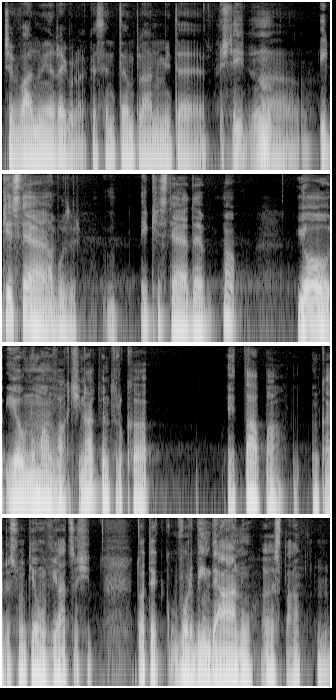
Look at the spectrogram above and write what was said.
ceva nu e în regulă, că se întâmplă anumite Știi, uh, e chestia abuzuri. E chestia aia de, mă, eu, eu nu m-am vaccinat pentru că etapa în care sunt eu în viață și toate vorbind de anul ăsta uh-huh.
